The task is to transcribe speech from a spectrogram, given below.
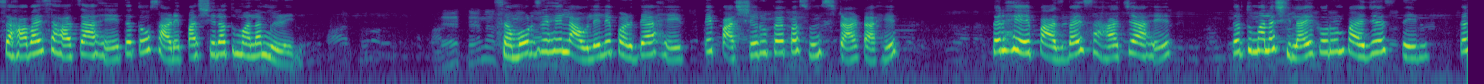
सहा बाय सहाचा आहे तर तो साडेपाचशेला तुम्हाला मिळेल. समोर जे हे लावलेले पडदे आहेत ते पाचशे रुपयापासून स्टार्ट आहेत. तर हे पाच बाय सहाचे आहेत. तर तुम्हाला शिलाई करून पाहिजे असतील तर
